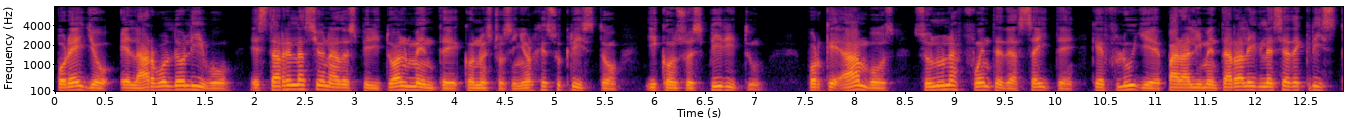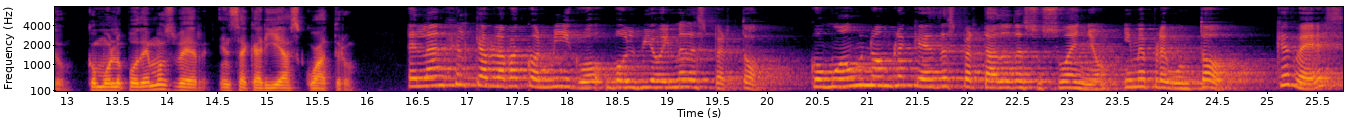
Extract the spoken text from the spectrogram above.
Por ello, el árbol de olivo está relacionado espiritualmente con nuestro Señor Jesucristo y con su Espíritu, porque ambos son una fuente de aceite que fluye para alimentar a la Iglesia de Cristo, como lo podemos ver en Zacarías 4. El ángel que hablaba conmigo volvió y me despertó como a un hombre que es despertado de su sueño, y me preguntó, ¿qué ves?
